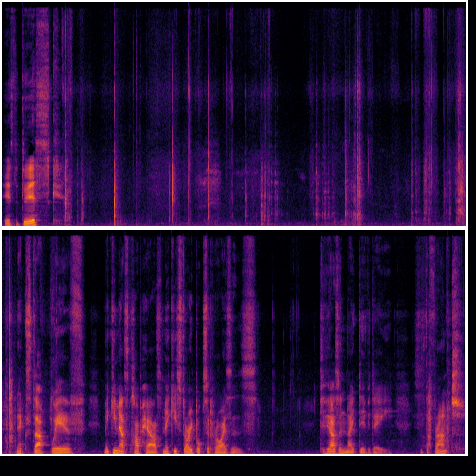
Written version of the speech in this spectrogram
Here's the disc. Next up with Mickey Mouse Clubhouse Mickey Storybook Surprises 2008 DVD. This is the front,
